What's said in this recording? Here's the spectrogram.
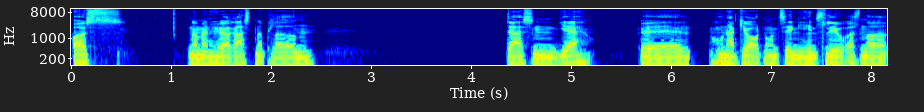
også når man hører resten af pladen, der er sådan, ja, øh, hun har gjort nogle ting i hendes liv og sådan noget,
